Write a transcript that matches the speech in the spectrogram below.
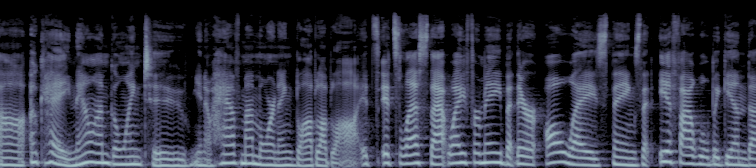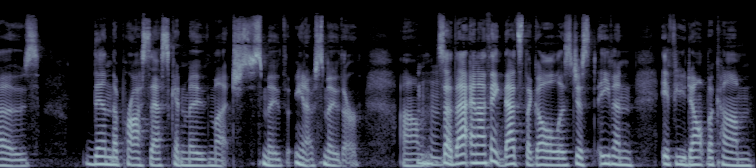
uh, okay, now I'm going to, you know, have my morning, blah, blah, blah. It's, it's less that way for me, but there are always things that if I will begin those, then the process can move much smooth, you know, smoother. Um, So that, and I think that's the goal is just even if you don't become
